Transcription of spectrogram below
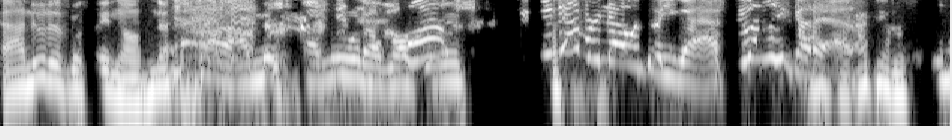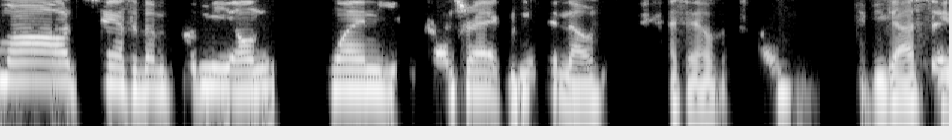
I knew this was gonna say no. I knew, I knew when I walked Well, in. You never know until you ask. You at least gotta ask. like, I ask. think there's a small chance of them putting me on one year contract, but they said no. I said, okay, so if you guys say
